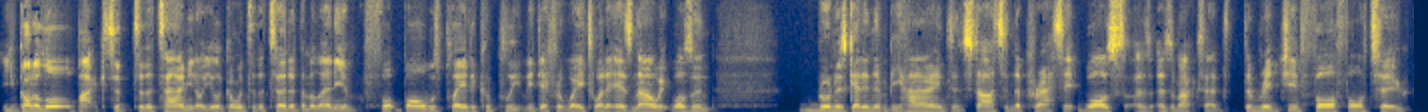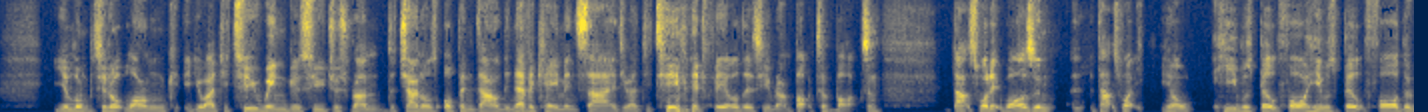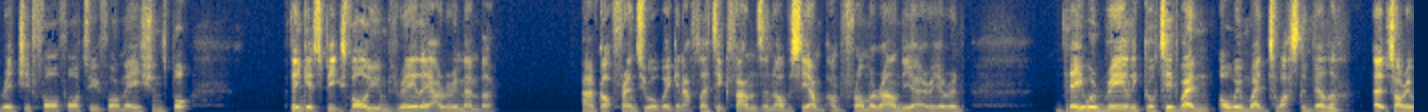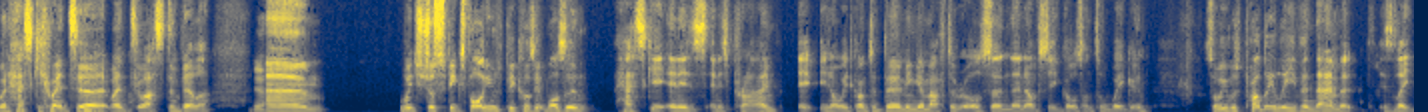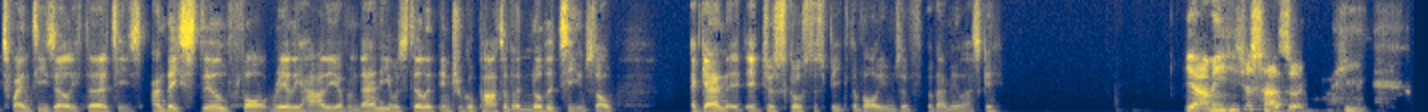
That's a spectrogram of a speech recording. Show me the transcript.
you've got to look back to, to the time, you know, you look going to the turn of the millennium. Football was played a completely different way to what it is now. It wasn't runners getting in behind and starting the press. It was, as, as Max said, the rigid 4 4 2 you lumped it up long. You had your two wingers who just ran the channels up and down. They never came inside. You had your two midfielders who ran box to box, and that's what it was. And that's what you know he was built for. He was built for the rigid four-four-two formations. But I think it speaks volumes, really. I remember I've got friends who are Wigan Athletic fans, and obviously I'm, I'm from around the area, and they were really gutted when Owen went to Aston Villa uh, sorry, when Heskey went to went to Aston Villa, yeah. um, which just speaks volumes because it wasn't Heskey in his in his prime. It, you know, he'd gone to Birmingham after us, and then obviously he goes on to Wigan. So he was probably leaving them at his late twenties, early thirties, and they still thought really highly of him. Then he was still an integral part of another team. So again, it, it just goes to speak the volumes of, of Emile Heskey. Yeah, I mean, he just has a he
